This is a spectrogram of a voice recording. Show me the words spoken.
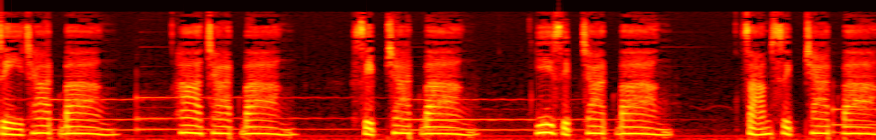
สี่ชาติบ้าง ห้าชาติบ้าง สิบชาติบ้าง ยี่สิบชาติบ้าง สามสิบชาติบ้าง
